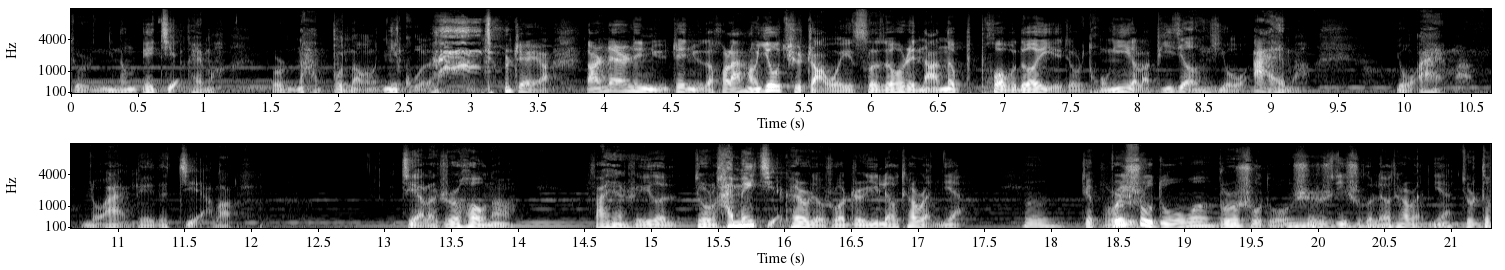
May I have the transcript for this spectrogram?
就是你能给解开吗？我说那不能，你滚，就这样。当然，那是那女这女的后来好像又去找过一次，最后这男的迫不得已就是同意了，毕竟有爱嘛，有爱嘛，有爱给他解了。解了之后呢，发现是一个就是还没解开的时候就说这是一聊天软件。嗯，这不是数独吗？不是数独，实际是个聊天软件，就是它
